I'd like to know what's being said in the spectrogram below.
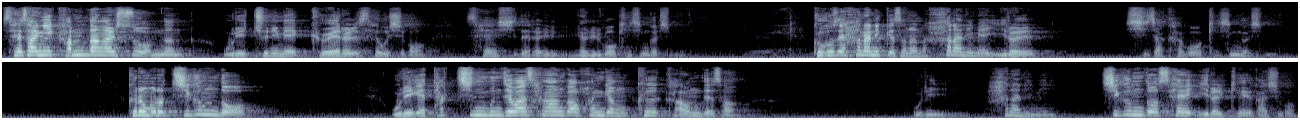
세상이 감당할 수 없는 우리 주님의 교회를 세우시고 새 시대를 열고 계신 것입니다. 그곳에 하나님께서는 하나님의 일을 시작하고 계신 것입니다. 그러므로 지금도 우리에게 닥친 문제와 상황과 환경 그 가운데서 우리 하나님이 지금도 새 일을 계획하시고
